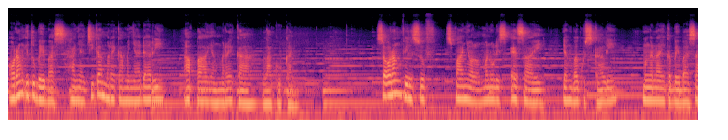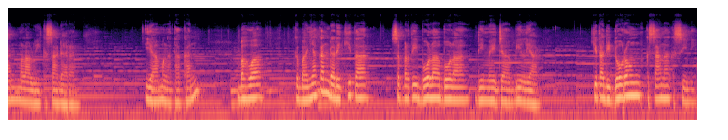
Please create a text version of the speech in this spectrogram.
Orang itu bebas hanya jika mereka menyadari apa yang mereka lakukan. Seorang filsuf Spanyol menulis esai yang bagus sekali mengenai kebebasan melalui kesadaran. Ia mengatakan bahwa kebanyakan dari kita seperti bola-bola di meja biliar. Kita didorong ke sana ke sini.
